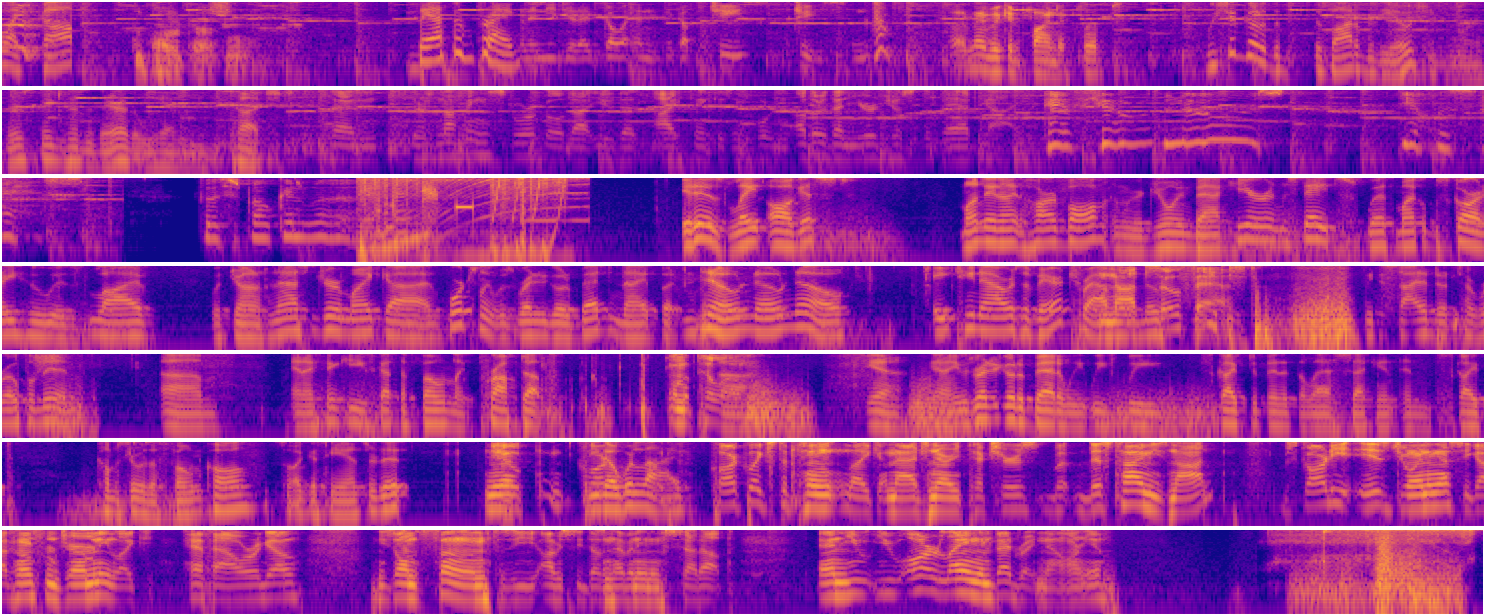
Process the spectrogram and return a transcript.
like golf. Podcastle. Bathroom pranks. And I need you to go ahead and pick up the cheese, the cheese, and the Uh, maybe we can find a clip. We should go to the, the bottom of the ocean more. There's things under there that we haven't even touched. then there's nothing historical about you that I think is important other than you're just the bad guy. If you lose your zest for the spoken word. It is late August, Monday Night Hardball, and we are joined back here in the States with Michael Biscardi, who is live with Jonathan Assinger. Mike, uh, unfortunately, was ready to go to bed tonight, but no, no, no. 18 hours of air travel. Not no so sleep. fast. We decided to, to rope him in. Um, and I think he's got the phone like propped up. On the pillow. Uh, yeah, yeah. He was ready to go to bed, and we, we, we Skyped him in at the last second, and Skype comes through as a phone call, so I guess he answered it. You know, You know, we're live. Clark likes to paint like imaginary pictures, but this time he's not. Biscardi is joining us. He got home from Germany like half hour ago. He's on the phone because he obviously doesn't have anything set up. And you, you are laying in bed right now, aren't you?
